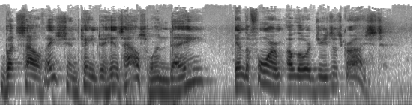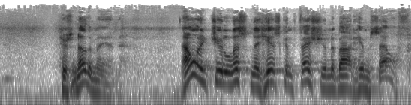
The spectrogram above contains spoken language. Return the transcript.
But salvation came to his house one day in the form of the Lord Jesus Christ. Here's another man. I want you to listen to his confession about himself.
